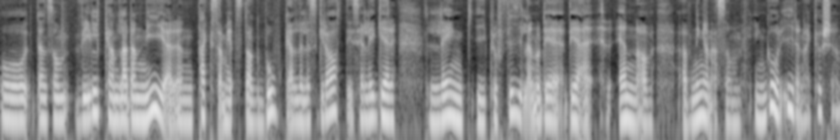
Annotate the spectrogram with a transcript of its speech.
Och den som vill kan ladda ner en tacksamhetsdagbok alldeles gratis. Jag lägger länk i profilen och det, det är en av övningarna som ingår i den här kursen.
